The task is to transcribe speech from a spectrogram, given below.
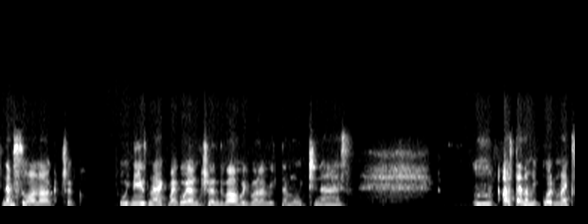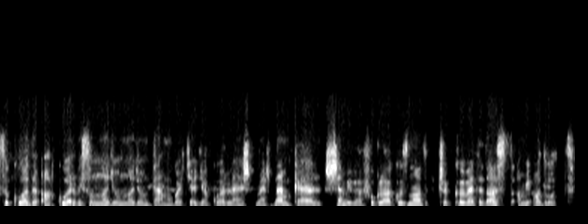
nem szólnak, csak úgy néznek, meg olyan csönd van, hogy valamit nem úgy csinálsz. Mm, aztán, amikor megszokod, akkor viszont nagyon-nagyon támogatja a gyakorlást, mert nem kell semmivel foglalkoznod, csak követed azt, ami adott.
